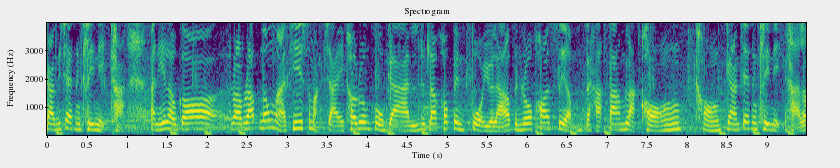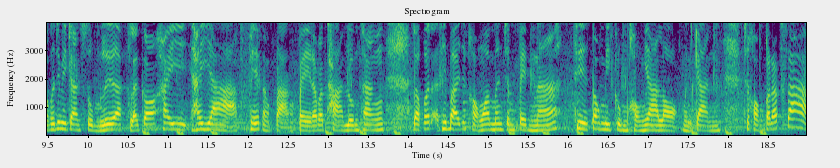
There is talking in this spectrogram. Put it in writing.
การวิจัยทางคลินิกค่ะ อันนี้เราก็เรารับน้องหมาที่สมัครใจเข้าร่วมโครงการ แล้วเขาเป็นป่วยอยู่แล้วเป็นโรคข้อเสื่อมนะคะตามหลักของของการวิจัยทางคลินิกค่ะ เราก็จะมีการสุ่มเลือกแล้วก็ให้ให้ยาประเภทต่างๆ ไปรับประทานรวมทั้ง เราก็อธิบายเจ้าของว่ามันจำเป็นนะ ที่จะต้องมีกลุ่มของยาหลอกเหมือนกัน เจ้าของก็รับทราบ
